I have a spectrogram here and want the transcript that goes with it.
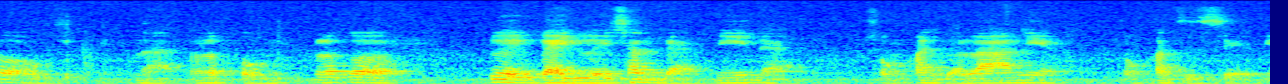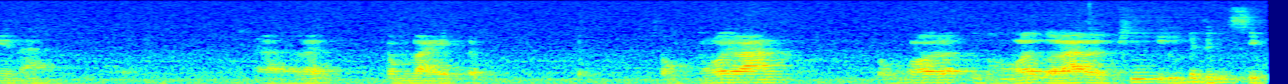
ก็โอเคนะสำหรับผมแล้วก็ด้วย valuation แบบนี้เนี่ยสองพันกว่าล้านเนี่ยสองพันเศษๆนี่ยนะเออแล้ว กำไรแบบสองร้อยล้านสองร้อยสองร้อยกว่าล้านแล้วพี่ไม่ถึงสิบ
